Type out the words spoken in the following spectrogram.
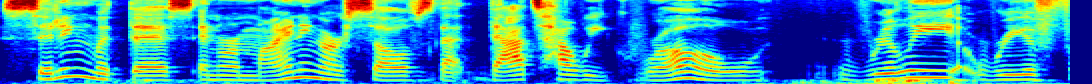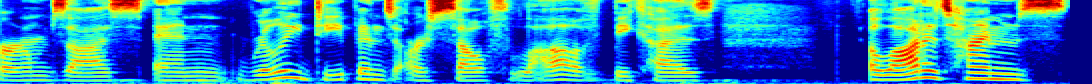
sitting with this and reminding ourselves that that's how we grow really reaffirms us and really deepens our self love because a lot of times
